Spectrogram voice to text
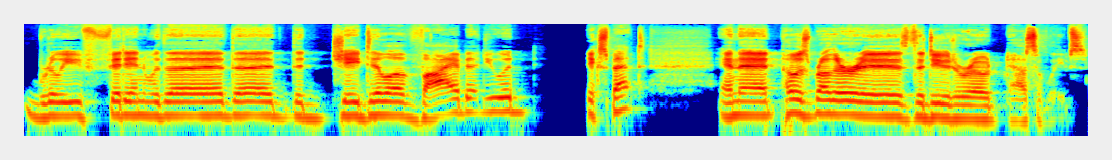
really fit in with the the the J Dilla vibe that you would expect. And then Poe's brother is the dude who wrote House of Leaves.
